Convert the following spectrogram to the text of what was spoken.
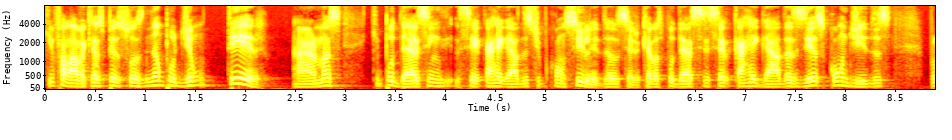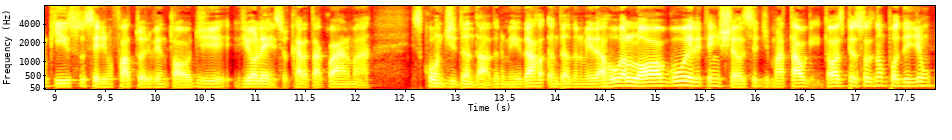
que falava que as pessoas não podiam ter armas que pudessem ser carregadas tipo concealed, ou seja, que elas pudessem ser carregadas escondidas, porque isso seria um fator eventual de violência. O cara está com a arma escondida andando no, meio da, andando no meio da rua, logo ele tem chance de matar alguém. Então as pessoas não poderiam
